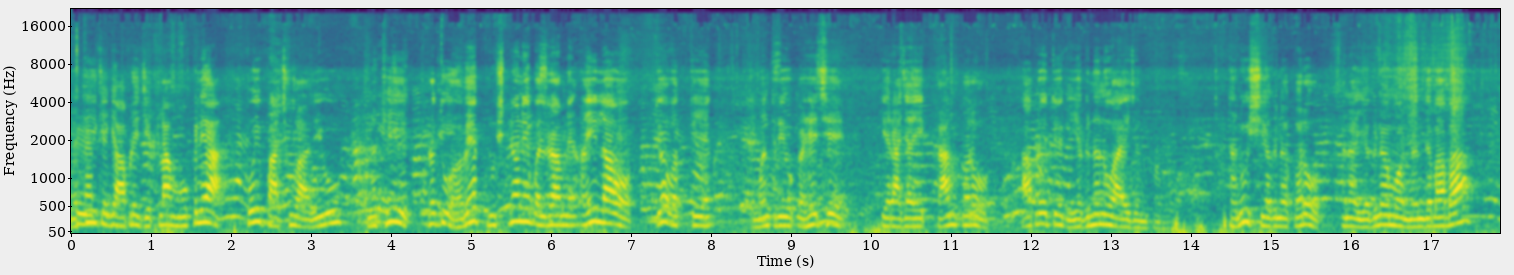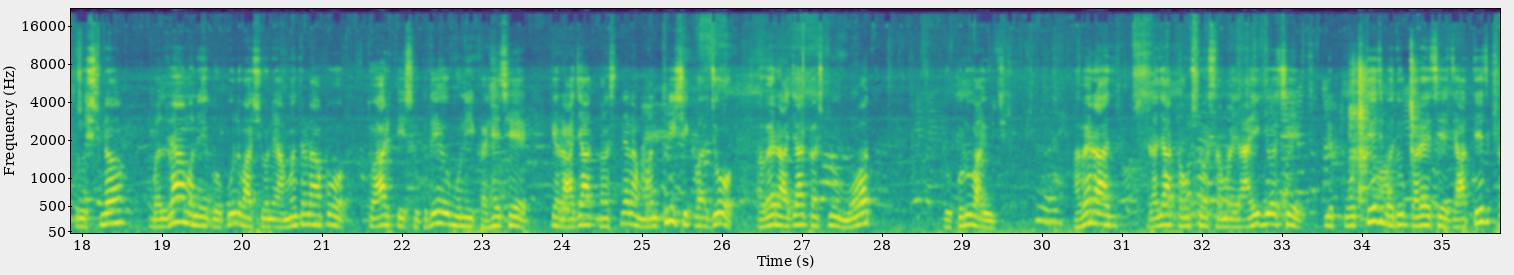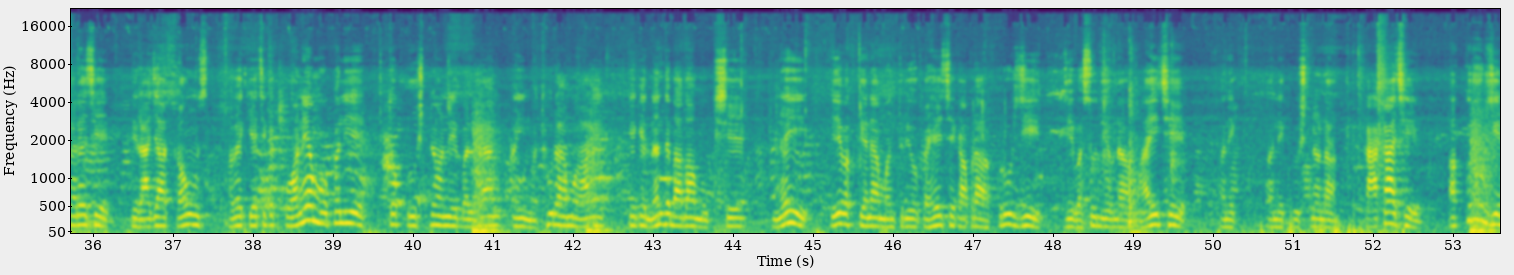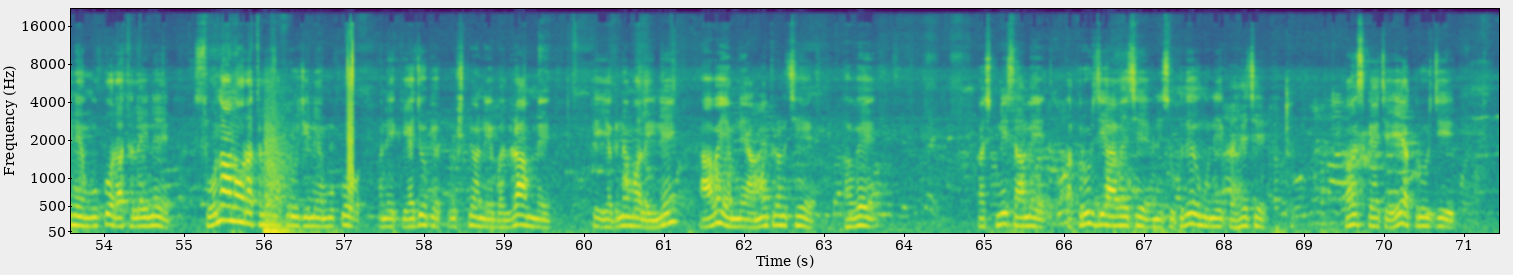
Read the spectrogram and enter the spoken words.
નથી કે આપણે જેટલા મોકલ્યા કોઈ પાછું આવ્યું નથી. પરંતુ હવે કૃષ્ણને બલરામને અહીં લાવો. તે વખતે મંત્રીઓ કહે છે કે રાજા એક કામ કરો. આપણે તો એક યજ્ઞનું આયોજન કરો. ધનુષ યજ્ઞ કરો. અને આ યજ્ઞમાં નંદ બાબા કૃષ્ણ બલરામ અને ગોકુલવાસીઓને આમંત્રણ આપો. તો આ રીતે સુખદેવ મુનિ કહે છે કે રાજા કૃષ્ણના મંત્રી શીખવા. જો હવે રાજા કૃષ્ણનું મોત ટુકડું આવ્યું છે. હવે રાજ, રાજા કંસનો સમય આવી ગયો છે એટલે પોતે જ બધું કરે છે, જાતે જ કરે છે એ રાજા કંસ. હવે કહે છે કે કોને મોકલીએ? તો કૃષ્ણ અને બલરામ અહીં મથુરામાં આવે કે કે નંદ બાબા મૂકશે નહીં. એ વખતેના મંત્રીઓ કહે છે કે આપણા અક્રૂરજી જે વસુદેવના ભાઈ છે અને અને કૃષ્ણના કાકા છે, અક્રૂરજીને મૂકો રથ લઈને, સોનાનો રથ લઈને અક્રૂરજીને મૂકો અને કહેજો કે કૃષ્ણ અને બલરામને તે યજ્ઞમાં લઈને આવે, એમને આમંત્રણ છે. હવે કંસની સામે અક્રૂરજી આવે છે અને સુખદેવ મુનિ કહે છે કંસ કહે છે, હે અક્રૂરજી,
